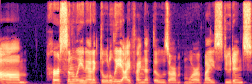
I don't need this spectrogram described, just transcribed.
Um, personally and anecdotally, I find that those are more of my students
